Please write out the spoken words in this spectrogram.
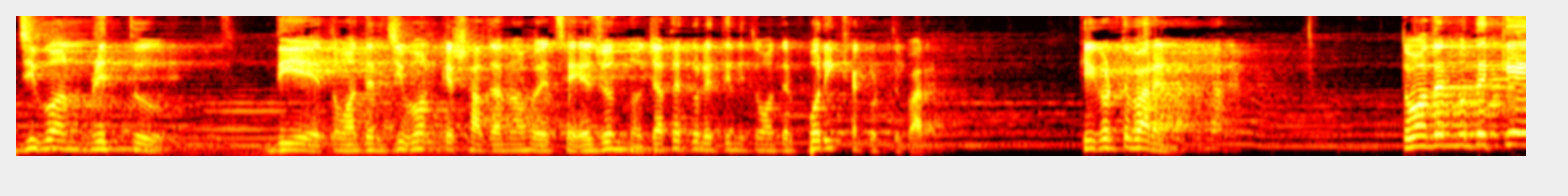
জীবন, মৃত্যু দিয়ে তোমাদের জীবনকে সাজানো হয়েছে এজন্য যাতে করে তিনি তোমাদের পরীক্ষা করতে পারেন। কি করতে পারেন? তোমাদের মধ্যে কে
